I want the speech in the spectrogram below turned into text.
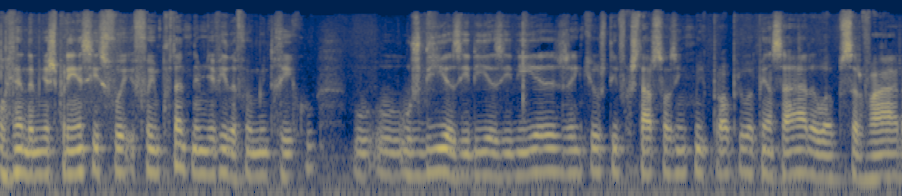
olhando a minha experiência, isso foi, foi importante na minha vida, foi muito rico os dias e dias e dias em que eu tive que estar sozinho comigo próprio a pensar, a observar,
